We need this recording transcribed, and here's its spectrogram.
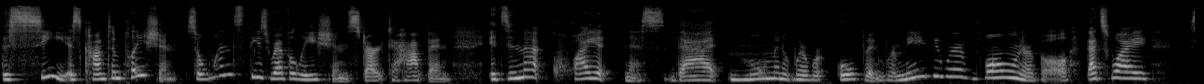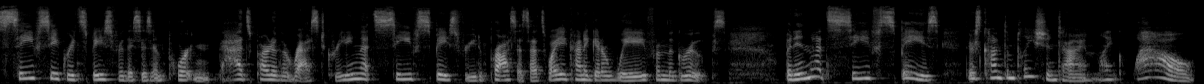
The C is contemplation. So once these revelations start to happen, it's in that quietness, that moment where we're open, where maybe we're vulnerable. That's why safe sacred space for this is important that's part of the rest creating that safe space for you to process that's why you kind of get away from the groups but in that safe space, there's contemplation time. Like, wow,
